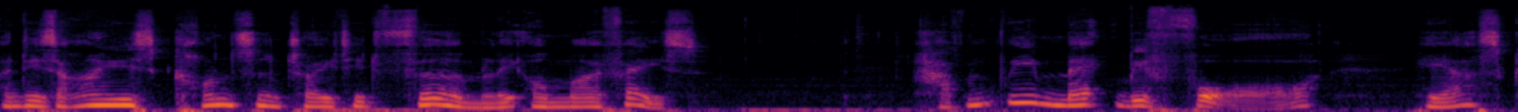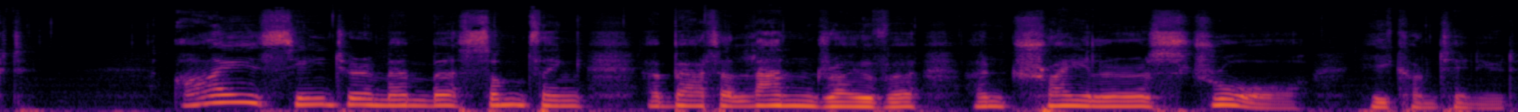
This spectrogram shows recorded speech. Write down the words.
and his eyes concentrated firmly on my face. Haven't we met before? he asked. I seem to remember something about a Land Rover and trailer of straw, he continued.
